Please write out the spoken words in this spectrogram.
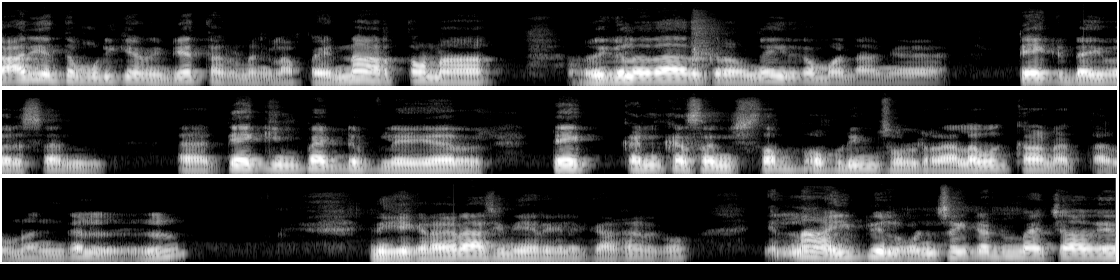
காரியத்தை முடிக்க வேண்டிய தருணங்கள். அப்போ என்ன அர்த்தம்னா ரெகுலராக இருக்கிறவங்க இருக்க மாட்டாங்க. Take diversion take impact player take concussion sub அப்படின்னு சொல்கிற அளவுக்கான தருணங்கள் இன்னைக்கு கடகராசி நேர்களுக்காக இருக்கும். எல்லாம் ஐபிஎல் ஒன் சைடட் மேட்சாகவே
